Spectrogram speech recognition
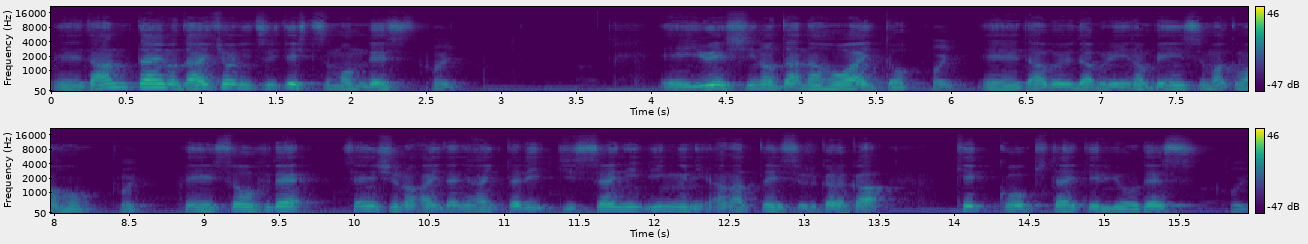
えー団体の代表について質問です。はい。えー、USC のダナ・ホワイト、はい。えー WWE のベンス・マクマホン、はい。フェイスオフで選手の間に入ったり、実際にリングに上がったりするからか、結構鍛えているようです。はい。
